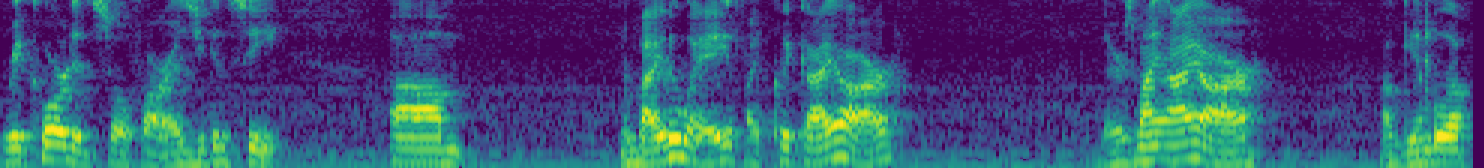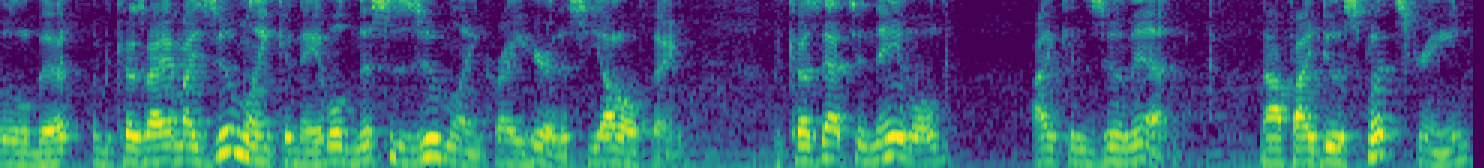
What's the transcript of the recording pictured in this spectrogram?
recorded so far, as you can see. Um, and by the way, if I click IR, there's my IR. I'll gimbal up a little bit. And because I have my zoom link enabled, and this is zoom link right here, this yellow thing. Because that's enabled, I can zoom in. Now if I do a split screen,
